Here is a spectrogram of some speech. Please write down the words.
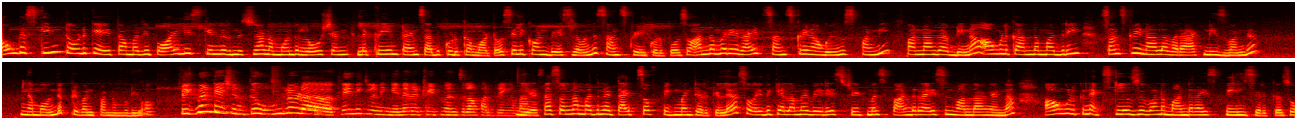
அவங்க ஸ்கின் டோனுக்கு ஏற்ற மாதிரி இப்போ ஆயிலி ஸ்கின் இருந்துச்சுன்னா நம்ம வந்து லோஷன் இல்லை க்ரீம் டைம்ஸ் அது கொடுக்க மாட்டோம். சிலிகான் பேஸில் வந்து சன்ஸ்க்ரீன் கொடுப்போம். ஸோ அந்த மாதிரி ரைட் சன்ஸ்க்ரீன் அவங்க யூஸ் பண்ணி பண்ணாங்க அப்படின்னா அவங்களுக்கு அந்த மாதிரி சன்ஸ்க்ரீனால் வர ஆக்னிஸ் வந்து நம்ம வந்து ப்ரிவென்ட் பண்ண முடியும். பிக்மெண்டேஷனுக்கு உங்களோட கிளினிக்ல நீங்க என்னென்ன ட்ரீட்மெண்ட்ஸ் எல்லாம் பண்றீங்க எஸ் நான் சொன்ன மாதிரி டைப்ஸ் ஆஃப் பிக்மெண்ட் இருக்குல்ல. ஸோ இதுக்கு எல்லாமே வேரியஸ் ட்ரீட்மெண்ட்ஸ் இப்போ அண்டர் ஐஸ்ன்னு வந்தாங்கன்னா அவங்களுக்குன்னு எக்ஸ்க்ளூசிவாக நம்ம அண்டர் ஐஸ் பீல்ஸ் இருக்குது ஸோ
